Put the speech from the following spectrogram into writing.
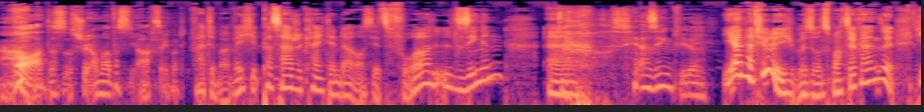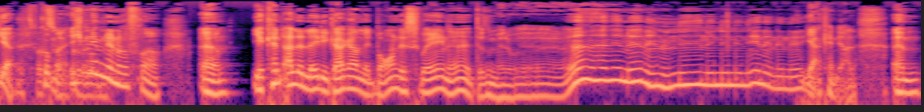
Oh, das ist schön. Auch mal was. Ja, sehr gut. Warte mal, welche Passage kann ich denn daraus jetzt vorsingen? Äh, Er singt wieder. ja, natürlich, sonst macht ja keinen Sinn. Hier, guck mal, ich nehme den Refrain. Ähm, ihr kennt alle Lady Gaga mit Born This Way, ne? Matter. Ja, kennt ihr alle. Ähm,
